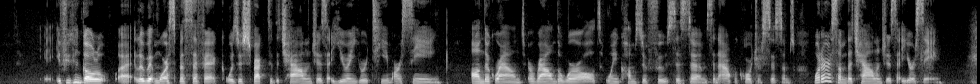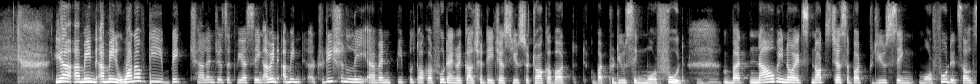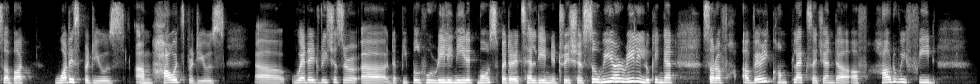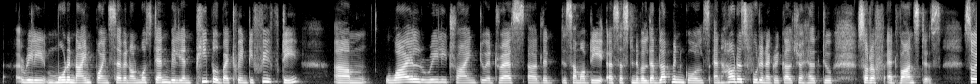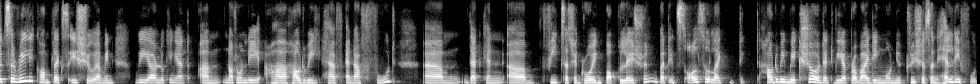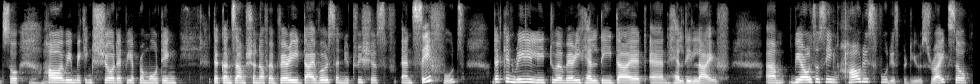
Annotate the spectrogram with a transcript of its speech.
if you can go uh, a little bit more specific with respect to the challenges that you and your team are seeing on the ground around the world when it comes to food systems and agriculture systems. What are some of the challenges that you're seeing? Yeah, I mean, I mean, one of the big challenges that we are seeing. I mean, I mean, uh, traditionally, uh, when people talk about food agriculture, they just used to talk about about producing more food. Mm-hmm. But now we know it's not just about producing more food; it's also about what is produced, um, how it's produced, uh, whether it reaches uh, the people who really need it most, whether it's healthy and nutritious. So we are really looking at sort of a very complex agenda of how do we feed really more than 9.7, almost 10 billion people by 2050, um, while really trying to address uh, the, the, some of the uh, sustainable development goals and how does food and agriculture help to sort of advance this? So it's a really complex issue. I mean we are looking at um, not only uh, how do we have enough food um, that can uh, feed such a growing population but it's also like how do we make sure that we are providing more nutritious and healthy food? So mm-hmm. how are we making sure that we are promoting the consumption of a very diverse and nutritious and safe foods that can really lead to a very healthy diet and healthy life. Um, we are also seeing how this food is produced right? So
